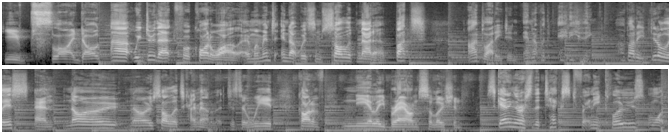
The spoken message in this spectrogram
you sly dog. Uh, we do that for quite a while, and we're meant to end up with some solid matter, but I bloody didn't end up with anything. I bloody did all this, and no, no solids came out of it. Just a weird, kind of nearly brown solution. Scanning the rest of the text for any clues on what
